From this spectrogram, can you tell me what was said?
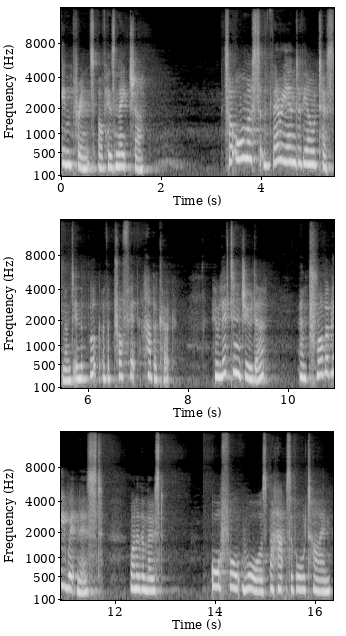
imprint of his nature. So, almost at the very end of the Old Testament, in the book of the prophet Habakkuk, who lived in Judah and probably witnessed one of the most awful wars, perhaps of all time,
